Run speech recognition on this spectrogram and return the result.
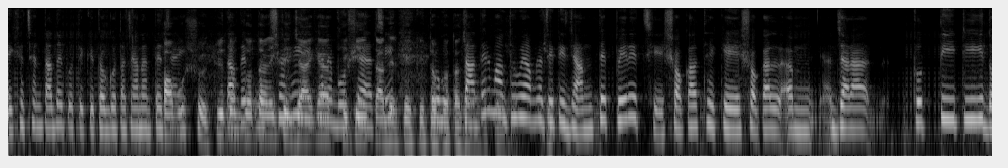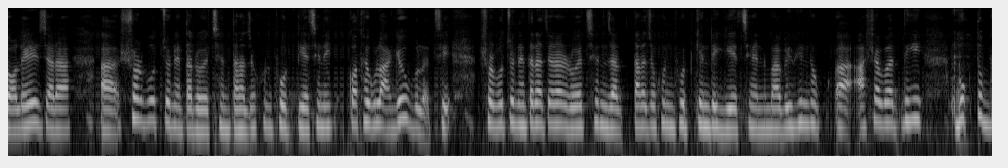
দেখেছেন, তাদের প্রতি কৃতজ্ঞতা জানাতে চাই। কৃতজ্ঞতার একটি জায়গা এখানে বসে থেকেই আছি। তাদেরকে কৃতজ্ঞতা তাদের মাধ্যমে আমরা যেটি জানতে পেরেছি সকাল থেকে সকাল যারা প্রতিটি দলের যারা সর্বোচ্চ নেতা রয়েছেন তারা যখন ভোট দিয়েছেন এই কথাগুলো আগেও বলেছি সর্বোচ্চ নেতারা যারা রয়েছেন তারা যখন ভোট কেন্দ্রে গিয়েছেন বা বিভিন্ন আশাবাদী বক্তব্য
